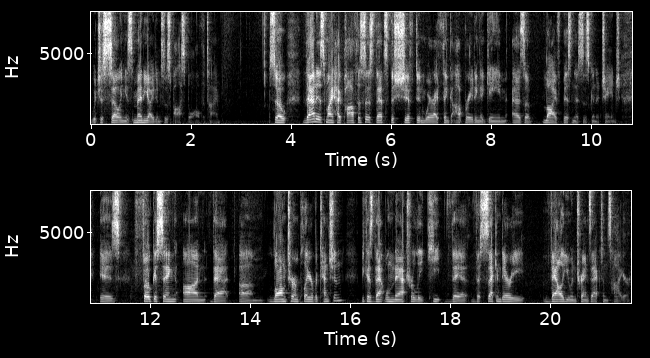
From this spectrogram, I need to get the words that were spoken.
which is selling as many items as possible all the time. So that is my hypothesis. That's the shift in where I think operating a game as a live business is going to change. Is focusing on that um, long-term player retention because that will naturally keep the the secondary value in transactions higher,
